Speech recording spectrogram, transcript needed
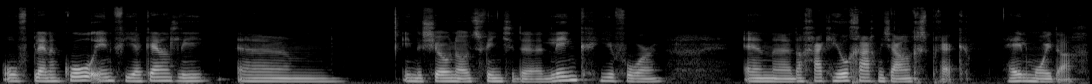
of plan een call in via Calendly. Um, in de show notes vind je de link hiervoor. En dan ga ik heel graag met jou in gesprek. Hele mooie dag.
